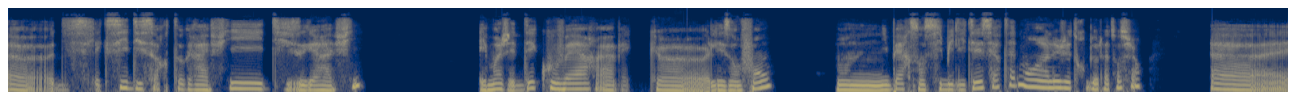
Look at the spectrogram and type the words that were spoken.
euh, dyslexie, dysorthographie, dysgraphie. Et moi, j'ai découvert avec euh, les enfants mon hypersensibilité, certainement un léger trouble de l'attention, euh,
